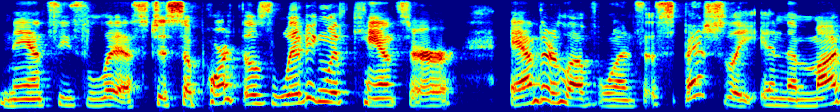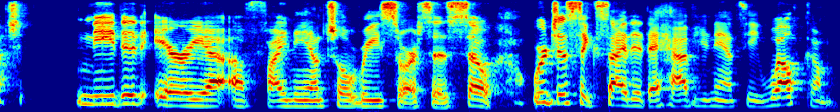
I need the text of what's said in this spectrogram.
Nancy's List to support those living with cancer and their loved ones, especially in the much needed area of financial resources. So we're just excited to have you, Nancy. Welcome.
